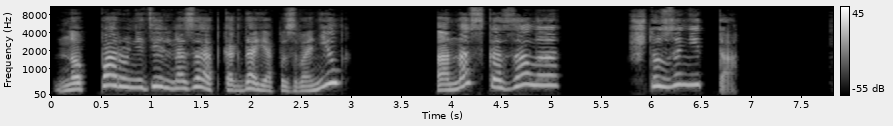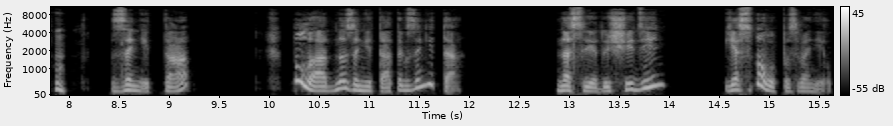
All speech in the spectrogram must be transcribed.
но пару недель назад, когда я позвонил, она сказала, что занята. Хм, занята? Ну ладно, занята так занята. На следующий день я снова позвонил.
